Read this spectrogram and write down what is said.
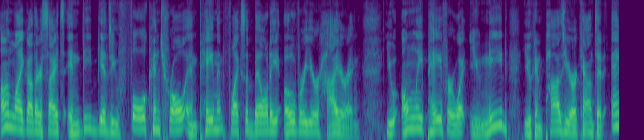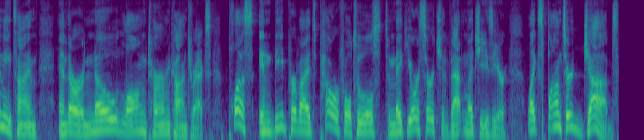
Unlike other sites, Indeed gives you full control and payment flexibility over your hiring. You only pay for what you need, you can pause your account at any time, and there are no long term contracts. Plus, Indeed provides powerful tools to make your search that much easier, like sponsored jobs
